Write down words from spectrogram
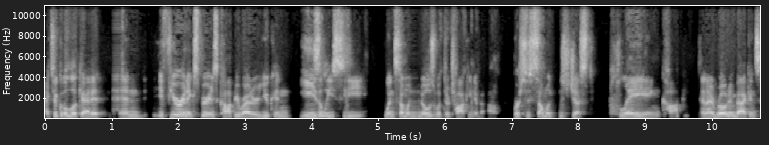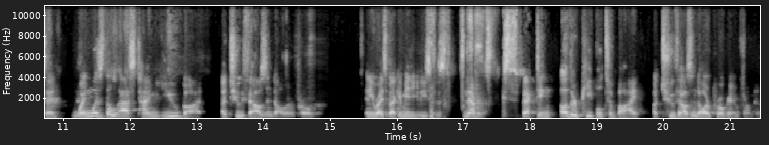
I took a look at it, and if you're an experienced copywriter, you can easily see when someone knows what they're talking about versus someone's just playing copy. And I wrote him back and said, When was the last time you bought a $2,000 program? And he writes back immediately. He says, Never. Expecting other people to buy a $2,000 program from him,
